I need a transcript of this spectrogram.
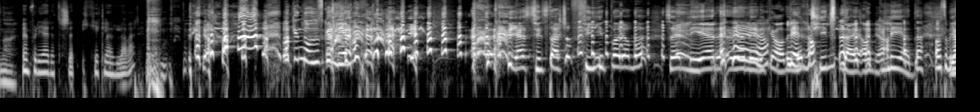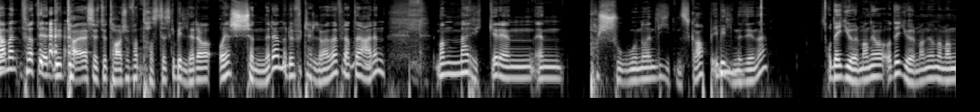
Nei. men fordi jeg rett og slett ikke klarer å la være. Ja. Det var ikke noe du skulle le med! Jeg syns det er så fint, Marianne! Så jeg ler, jeg ler ikke av det. Jeg ler til deg av glede. Ja, men for at jeg, du tar, jeg syns du tar så fantastiske bilder, og, og jeg skjønner det når du forteller meg det. For at det er en Man merker en, en person og en lidenskap i bildene Mm. dine. Og det gjør man jo, og det gjør man jo når man,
